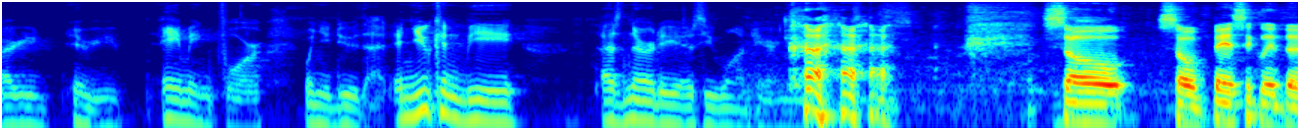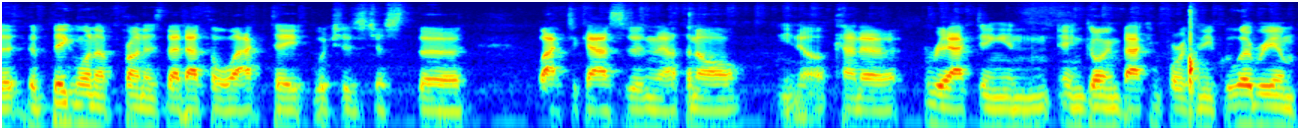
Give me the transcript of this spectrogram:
are you are you aiming for when you do that? And you can be as nerdy as you want here. so so basically the the big one up front is that ethyl lactate, which is just the lactic acid and ethanol, you know, kind of reacting and, and going back and forth in equilibrium.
